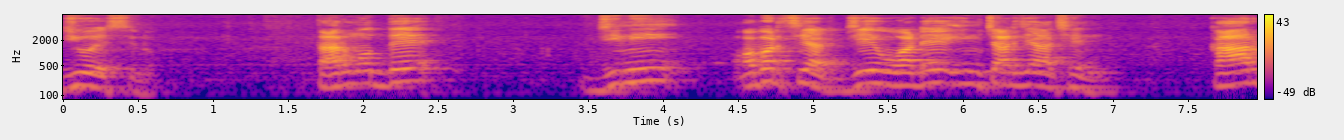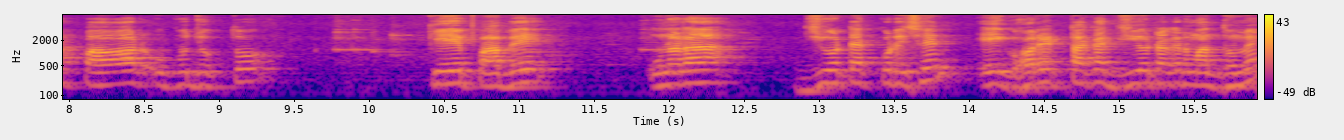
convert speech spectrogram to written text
জিও এসেছিল। তার মধ্যে যিনি ওভারসিয়ার যে ওয়ার্ডে ইনচার্জে আছেন, কার পাওয়ার উপযুক্ত, কে পাবে ওনারা জিও ট্যাগ করেছেন, এই ঘরের টাকা জিও ট্যাগের মাধ্যমে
